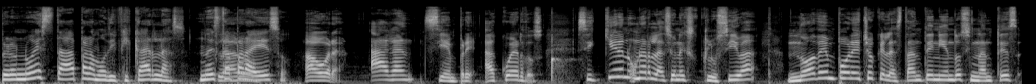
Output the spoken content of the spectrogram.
pero no está para modificarlas, no está Claro. para eso. Ahora, hagan siempre acuerdos. Si quieren una relación exclusiva, no den por hecho que la están teniendo sin antes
